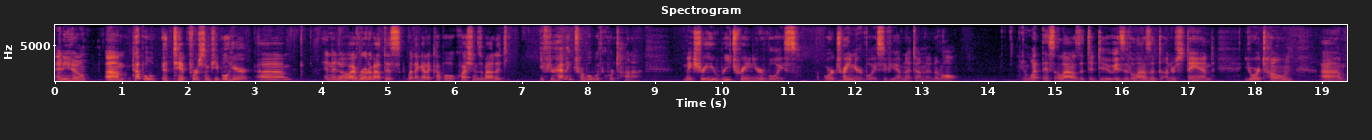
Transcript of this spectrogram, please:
Anywho, um, a couple a tip for some people here. Um, and I know I wrote about this, but I got a couple questions about it. If you're having trouble with Cortana, make sure you retrain your voice or train your voice if you have not done it at all. And what this allows it to do is it allows it to understand your tone. Um,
